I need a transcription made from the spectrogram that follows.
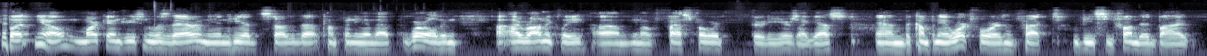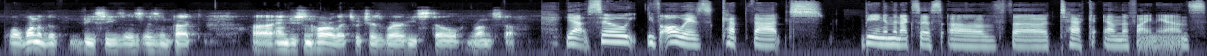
but you know, Marc Andreessen was there, and, and, he had started that company in that world. And uh, ironically, um, you know, fast forward 30 years, I guess, and the company I work for is in fact VC funded by well, one of the VCs is is in fact uh, Andreessen Horowitz, which is where he still runs stuff. Yeah, so you've always kept that being in the nexus of the tech and the finance.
